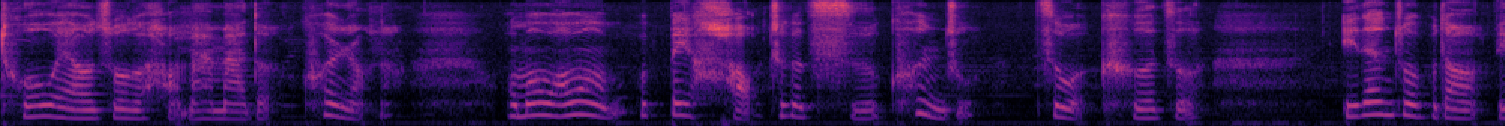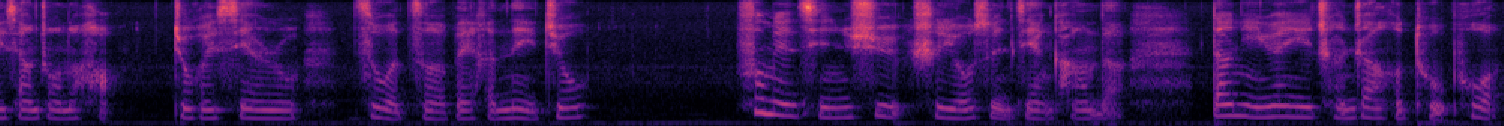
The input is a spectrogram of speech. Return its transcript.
脱“我要做个好妈妈”的困扰呢？我们往往会被“好”这个词困住，自我苛责。一旦做不到理想中的好，就会陷入自我责备和内疚。负面情绪是有损健康的。当你愿意成长和突破，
